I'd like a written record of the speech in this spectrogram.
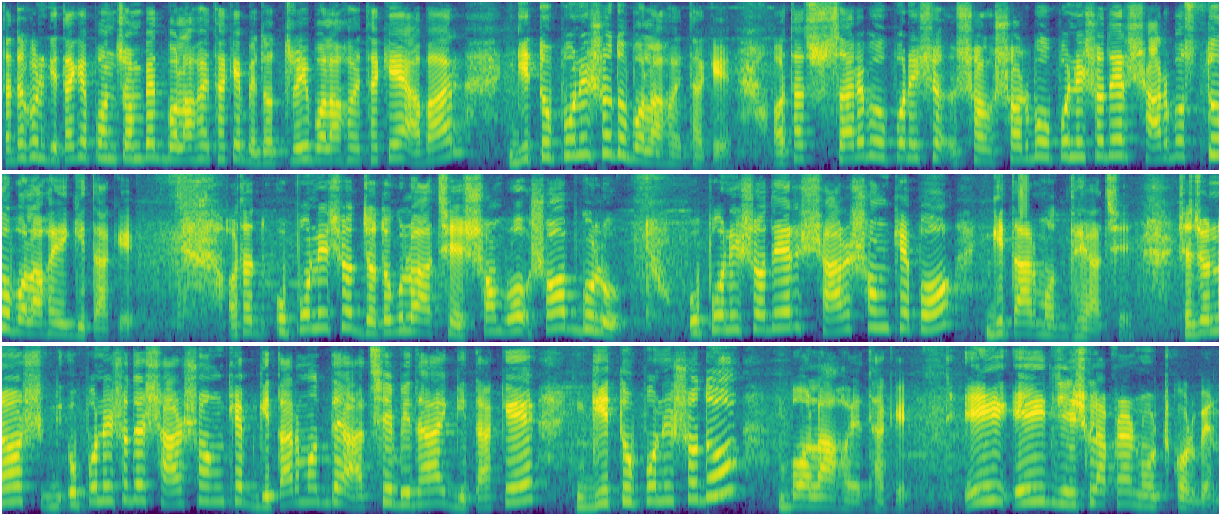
তা দেখুন, গীতাকে পঞ্চম বেদ বলা হয়ে থাকে, বেদত্রয়ী বলা হয়ে থাকে, আবার গীতোপনিষদও বলা হয়ে থাকে। অর্থাৎ সর্ব উপনিষদ সর্ব উপনিষদের সারবস্তুও বলা হয় গীতাকে। অর্থাৎ উপনিষদ যতগুলো আছে, সব- সবগুলো উপনিষদের সারসংক্ষেপও গীতার মধ্যে আছে। সেজন্য উপনিষদের সারসংক্ষেপ গীতার মধ্যে আছে বিধায় গীতাকে গীত উপনিষদও বলা হয়ে থাকে। এই এই জিনিসগুলো আপনারা নোট করবেন।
